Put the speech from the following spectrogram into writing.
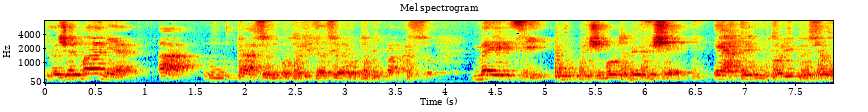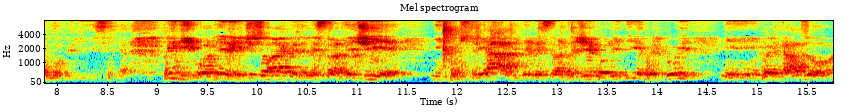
La Germania ha un tasso di motorizzazione molto più basso, mezzi pubblici molto più efficienti e ha tenuto l'industria automobilistica. Quindi vuol dire che ci sono anche delle strategie industriali, delle strategie politiche per cui in quel caso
